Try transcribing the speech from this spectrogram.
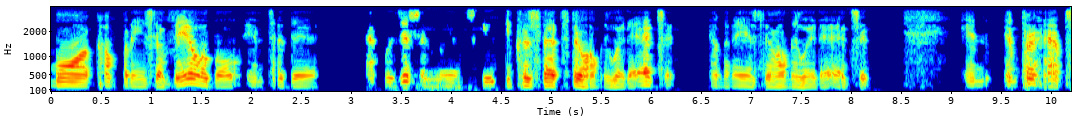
more companies available into the acquisition landscape because that's their only way to exit. M&A is their only way to exit. And and perhaps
